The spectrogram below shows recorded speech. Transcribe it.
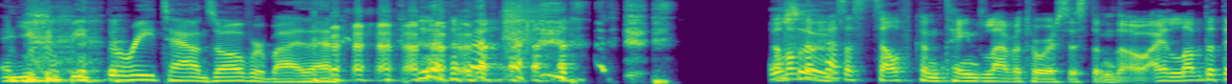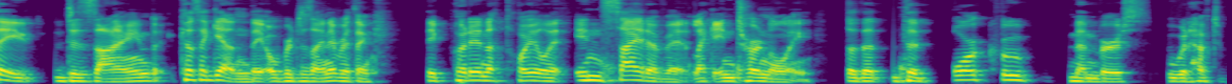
and you could be three towns over by then. I love that Also- it has a self-contained lavatory system, though. I love that they designed because again, they over-design everything. They put in a toilet inside of it, like internally, so that the poor crew members who would have to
